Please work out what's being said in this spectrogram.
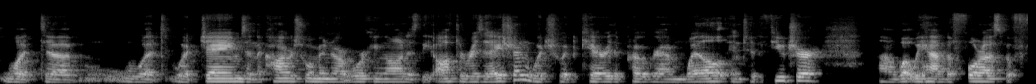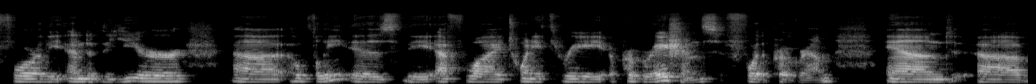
what uh, what what James and the Congresswoman are working on is the authorization, which would carry the program well into the future. Uh, what we have before us before the end of the year, uh, hopefully, is the FY23 appropriations for the program. And uh,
